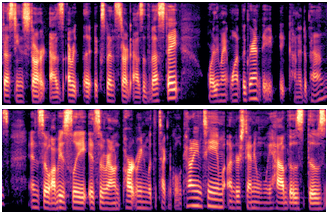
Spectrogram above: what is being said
vesting start as the expense start as of the vest date, or they might want the grant date. It kind of depends. And so obviously it's around partnering with the technical accounting team, understanding when we have those those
